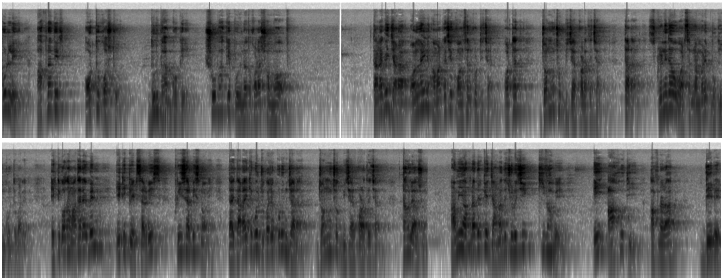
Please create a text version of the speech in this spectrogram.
করলে আপনাদের অর্থকষ্ট দুর্ভাগ্যকে, সৌভাগ্যে পরিণত করা সম্ভব। তার আগে যারা অনলাইন আমার কাছে কনসাল্ট করতে চান, অর্থাৎ জন্মছক বিচার করাতে চান, তারা স্ক্রিনে দেওয়া হোয়াটসঅ্যাপ নাম্বারে বুকিং করতে পারেন। একটি কথা মাথায় রাখবেন, এটি পেড সার্ভিস ফ্রি সার্ভিস নয়। তাই তারাই কেবল যোগাযোগ করুন যারা জন্মছক বিচার করাতে চান। তাহলে আসুন আমি আপনাদেরকে জানাতে চলেছি কীভাবে এই আহুতি আপনারা দেবেন,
